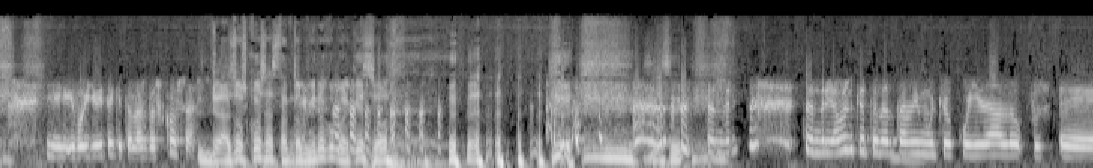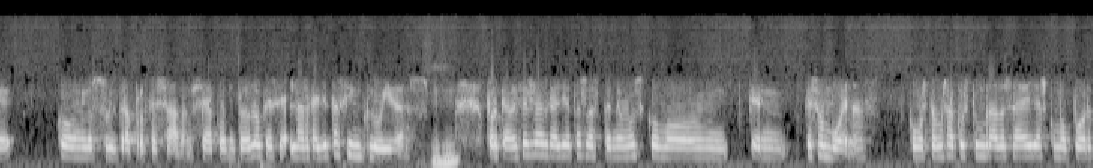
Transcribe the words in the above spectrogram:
y voy yo y te quito las dos cosas. De las dos cosas, tanto el vino como el queso. tendríamos que tener también mucho cuidado pues eh, con los ultraprocesados, o sea, con todo lo que sea, las galletas incluidas, porque a veces las galletas las tenemos como que, son buenas, como estamos acostumbrados a ellas, como por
